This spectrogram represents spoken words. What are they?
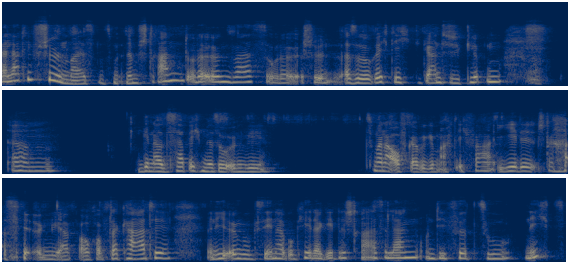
relativ schön meistens mit einem Strand oder irgendwas oder schön, also richtig gigantische Klippen. Ähm, genau, das habe ich mir so irgendwie zu meiner Aufgabe gemacht. Ich fahre jede Straße irgendwie ab, auch auf der Karte. Wenn ich irgendwo gesehen habe, okay, da geht eine Straße lang und die führt zu nichts,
